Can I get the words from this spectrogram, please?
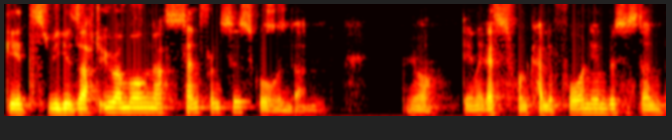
geht's, wie gesagt, übermorgen nach San Francisco und dann, ja, den Rest von Kalifornien, bis es dann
